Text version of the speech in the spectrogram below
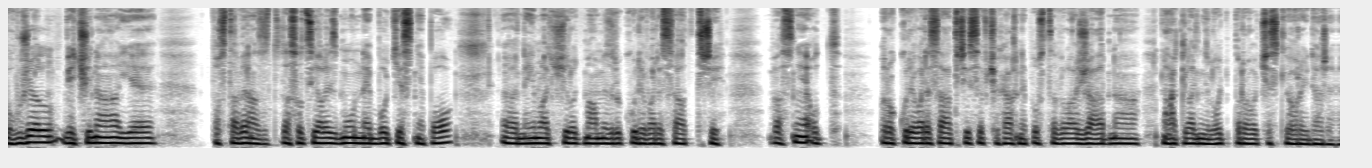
Bohužel většina je postavena za socialismu nebo těsně po. Nejmladší loď máme z roku 93. Vlastně od roku 93 se v Čechách nepostavila žádná nákladní loď pro českého rejdaře.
